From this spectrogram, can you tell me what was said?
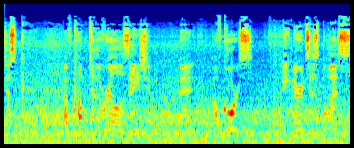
just I've come to the realization that, of course, ignorance is bliss.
